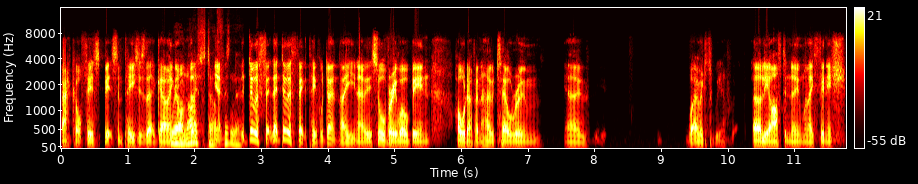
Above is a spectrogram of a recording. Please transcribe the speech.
back office bits and pieces that are going Real on. Life that, stuff, you know, isn't it? They do affect they do affect people, don't they? You know, it's all very well being holed up in a hotel room. You know, whatever early afternoon when they finish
